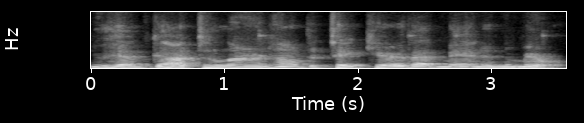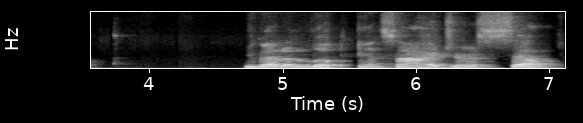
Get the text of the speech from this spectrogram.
you have got to learn how to take care of that man in the mirror. You got to look inside yourself.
